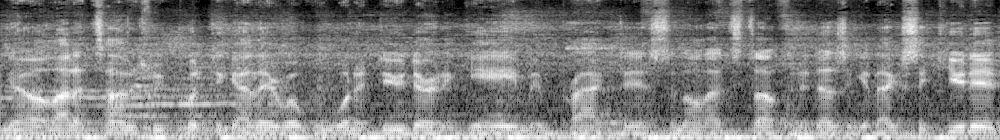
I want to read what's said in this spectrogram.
You know, a lot of times we put together what we want to do during a game and practice and all that stuff, and it doesn't get executed.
